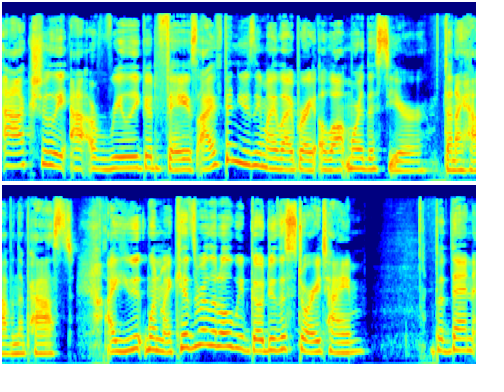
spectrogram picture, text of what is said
actually at a really good phase. I've been using my library a lot more this year than I have in the past. I when my kids were little, we'd go do the story time. But then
